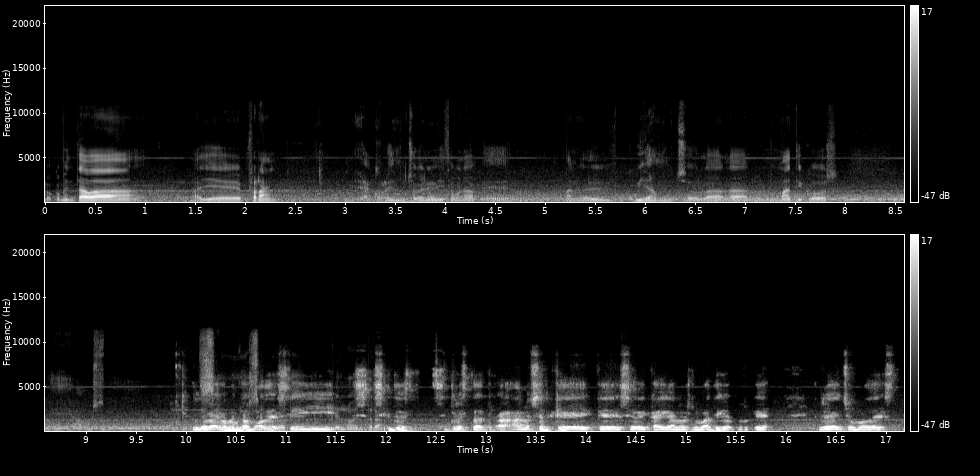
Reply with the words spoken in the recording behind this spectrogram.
Lo comentaba ayer Frank. Ha corrido mucho con él y dice: Bueno, eh, Manuel cuida mucho la- la- los neumáticos. eh, vamos, lo que que- si, que no entra. si tú, est- si tú estás- a a no ser que, que se decaigan los neumáticos, porque lo ha dicho Modest,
